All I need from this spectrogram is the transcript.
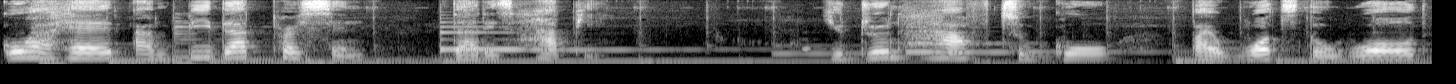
Go ahead and be that person that is happy. You don't have to go by what the world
